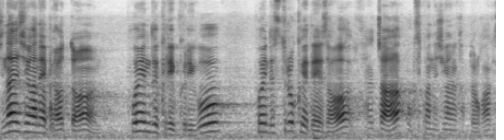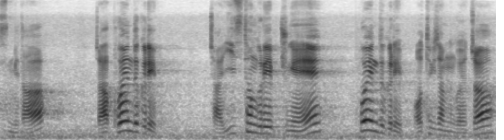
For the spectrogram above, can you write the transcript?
지난 시간에 배웠던 포핸드 그립 그리고 포핸드 스트로크에 대해서 살짝 복습하는 시간을 갖도록 하겠습니다. 자, 포핸드 그립. 자, 이스턴 그립 중에 포핸드 그립 어떻게 잡는 거였죠?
